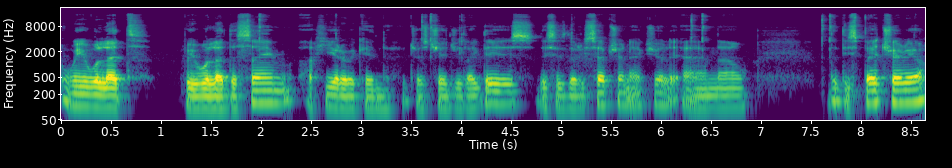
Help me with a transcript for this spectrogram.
we will let we will let the same. Uh, here we can just change it like this. This is the reception actually, and now the dispatch area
